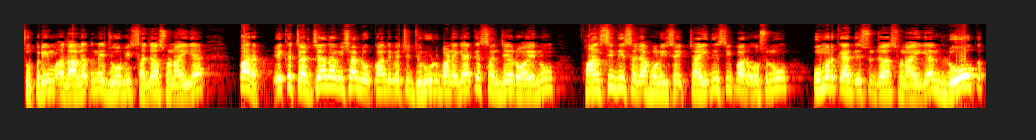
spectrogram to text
ਸੁਪਰੀਮ ਅਦਾਲਤ ਨੇ ਜੋ ਵੀ ਸਜ਼ਾ ਸੁਣਾਈ ਹੈ। ਪਰ ਇੱਕ ਚਰਚਾ ਦਾ ਵਿਸ਼ਾ ਲੋਕਾਂ ਦੇ ਵਿੱਚ ਜ਼ਰੂਰ ਬਣ ਗਿਆ ਕਿ ਸੰਜੇ ਰੋਏ ਨੂੰ ਫਾਂਸੀ ਦੀ ਸਜ਼ਾ ਹੋਣੀ ਸੀ ਚਾਹੀਦੀ ਸੀ, ਪਰ ਉਸ ਨੂੰ ਉਮਰ ਕੈਦ ਦੀ ਸਜ਼ਾ ਸੁਣਾਈ ਹੈ। ਲੋਕ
